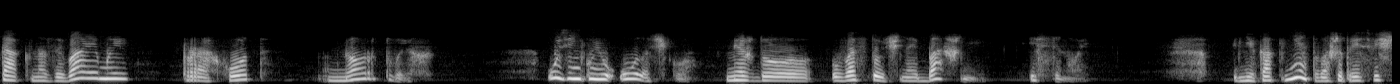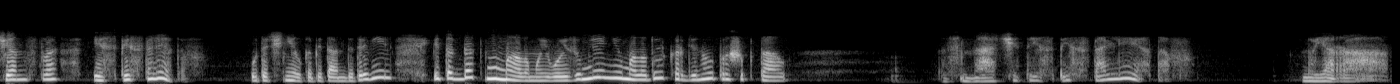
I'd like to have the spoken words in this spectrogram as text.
так называемый «проход мертвых» узенькую улочку между восточной башней и стеной. «Никак нет, ваше Преосвященство, из пистолетов», — уточнил капитан Детревиль, и тогда, к немалому его изумлению, молодой кардинал прошептал. «Значит, из пистолетов. Но я рад,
